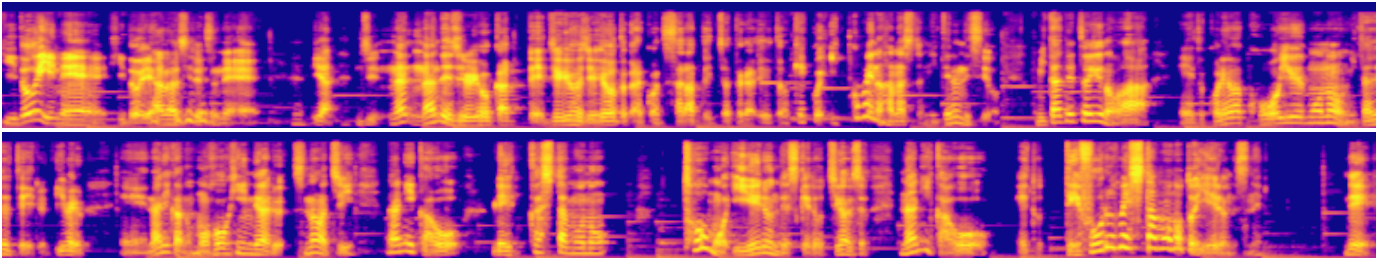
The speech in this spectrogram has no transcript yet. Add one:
ひどいね。ひどい話ですね。いやな、なんで重要かって、重要重要とかこうやってさらっと言っちゃったかというと、結構1個目の話と似てるんですよ。見立てというのは、えっ、ー、と、これはこういうものを見立てている。いわゆる、えー、何かの模倣品である。すなわち、何かを劣化したものとも言えるんですけど、違うんですよ。何かを、えっ、ー、と、デフォルメしたものと言えるんですね。で、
